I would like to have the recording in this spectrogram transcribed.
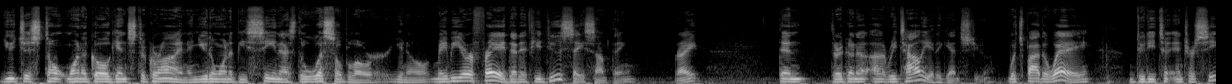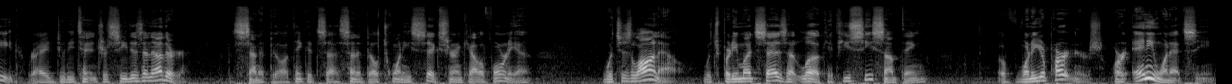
you just don't want to go against the grind and you don't want to be seen as the whistleblower. You know, maybe you're afraid that if you do say something, right, then they're going to uh, retaliate against you. Which, by the way, duty to intercede, right? Duty to intercede is another Senate bill. I think it's uh, Senate Bill 26 here in California, which is law now, which pretty much says that look, if you see something of one of your partners or anyone at scene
